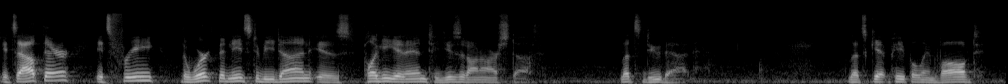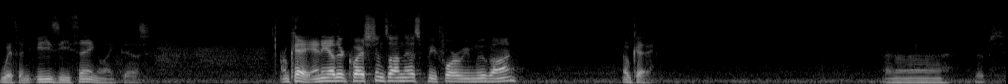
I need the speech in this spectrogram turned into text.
it's out there, it's free. The work that needs to be done is plugging it in to use it on our stuff. Let's do that. Let's get people involved with an easy thing like this. Okay, any other questions on this before we move on? Okay. Uh, oops,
